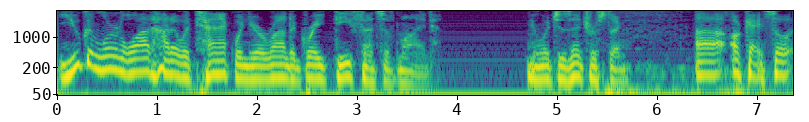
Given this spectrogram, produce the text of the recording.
you can learn a lot how to attack when you're around a great defensive mind, which is interesting. Uh, okay, so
